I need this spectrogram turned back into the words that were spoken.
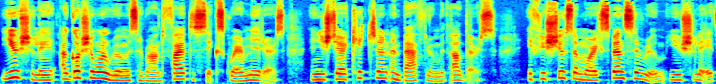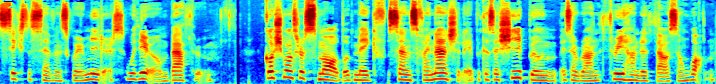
Usually, a Goshiwon room is around 5 to 6 square meters, and you share kitchen and bathroom with others. If you choose a more expensive room, usually it's 6 to 7 square meters with your own bathroom. Goshiwons are small but make sense financially because a cheap room is around 300,000 won,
